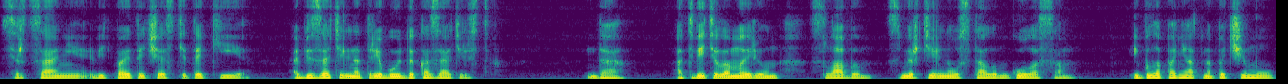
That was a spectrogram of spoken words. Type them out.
Сердца они ведь по этой части такие, обязательно требуют доказательств. «Да», — ответила Мэрион слабым, смертельно усталым голосом. И было понятно, почему.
